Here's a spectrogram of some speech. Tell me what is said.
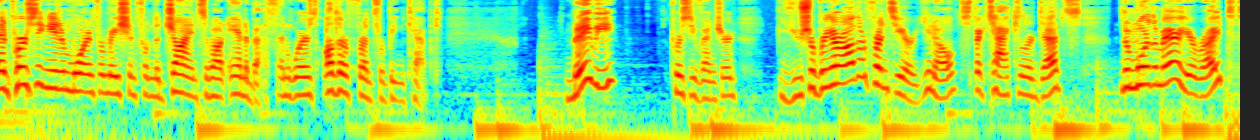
And Percy needed more information from the giants about Annabeth and where his other friends were being kept. Maybe, Percy ventured, you should bring our other friends here. You know, spectacular deaths. The more the merrier, right?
